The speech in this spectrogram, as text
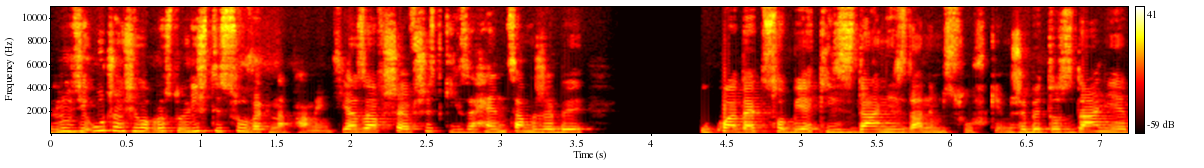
ludzie uczą się po prostu listy słówek na pamięć. Ja zawsze wszystkich zachęcam, żeby układać sobie jakieś zdanie z danym słówkiem, żeby to zdanie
